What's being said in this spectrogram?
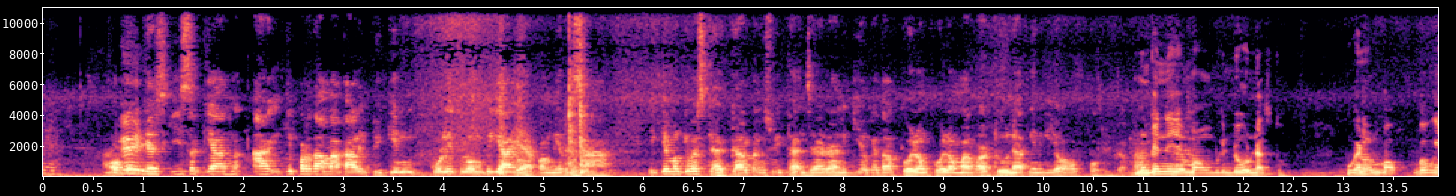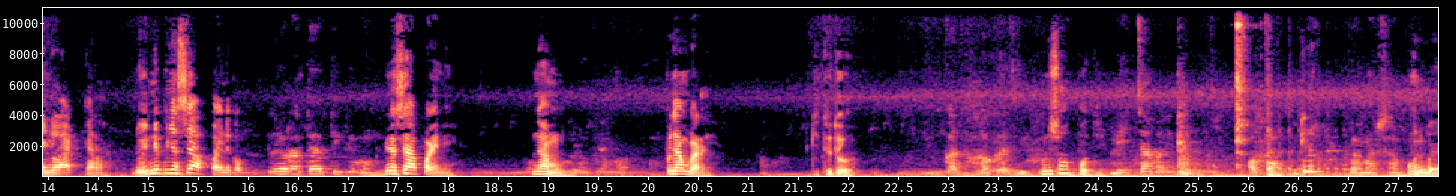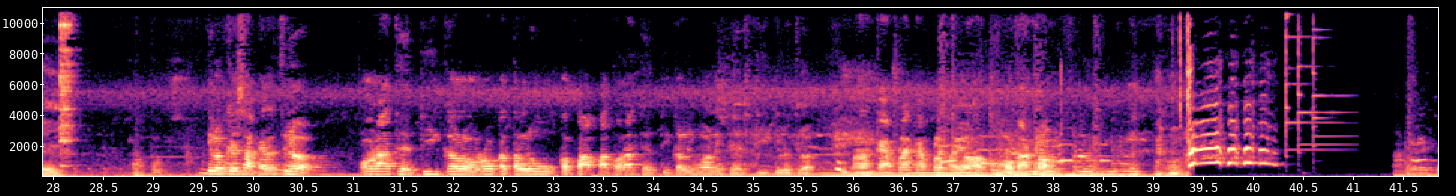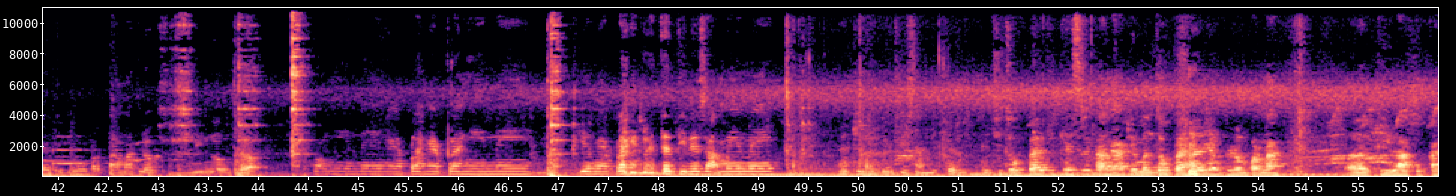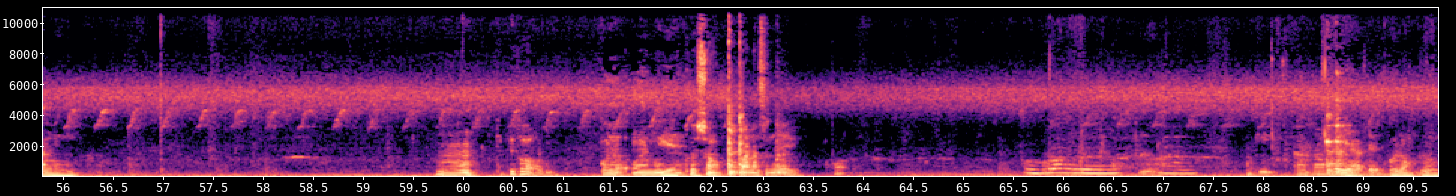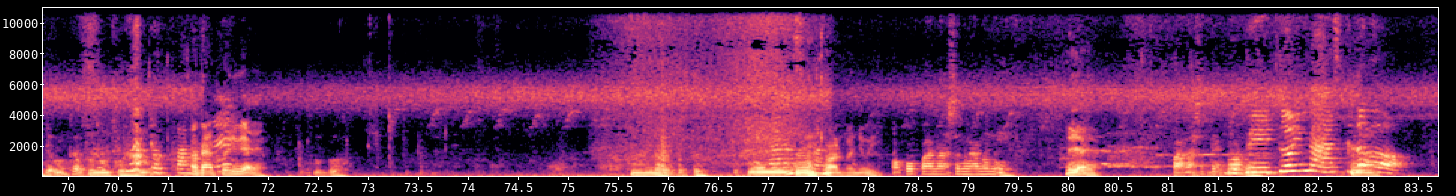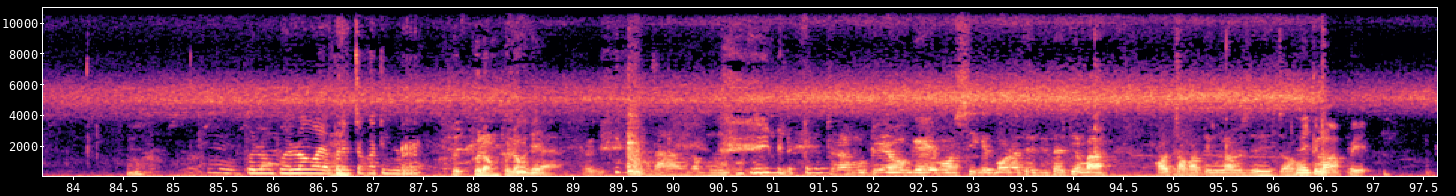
ya. Oke guys, ki sekian ah, iki pertama kali bikin kulit lumpia ya pemirsa. Iki mungkin wis gagal peng swidak jaran iki yo kita bolong-bolong malah kok donat ngene iki yo opo. Mungkin dia mau bikin donat tuh. Bukan mau mau bikin leker. Duh ini punya siapa ini kok? Li ora dadi ki mong. Punya siapa ini? Punyamu? Kok. Punya Mbak? Gitu tuh. Bukan apa sih. Ini siapa iki? Meja paling. Opo? Iki. Mbah Marsam. Oh ini Mbak. Satu. Guys akhirnya delok. Ora dadi keloro ketelu kepapat ora dadi kelimane dadi iki lho delok. Malah keplek-keplek kaya aku mau katok. Akhirnya dadi iki pertama delok bingung delok. Kok ngene ngepleh-ngepleh ngene. Iki ngepleh-ngepleh dadine sakmene. Aduh, bisa mikir. Uji coba guys ceritanya mencoba hal yang belum pernah eh, dilakukan ini. Hmm, Tapi kok kayak nganu ya? gosong panasan ya. Urung nih. Iki karena apa ya? Dek bolong-bolong, dek enggak bolong-bolong. Akan banyu ya ya? Mbah. Hmm. Ngene. Hmm, akan banyu ya. Apa panasan nganu nih? Iya ya. Panasan teplon. Beda ini mas, loh. Hmm, bolong-bolong kayak bercoklat ular. Bolong-bolong ya. Cangkemmu. Jangan mudah ya wong gawe emosi ket mau dadi dadi malah kok cokot ular sih. Cok. Ini kilo apik.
